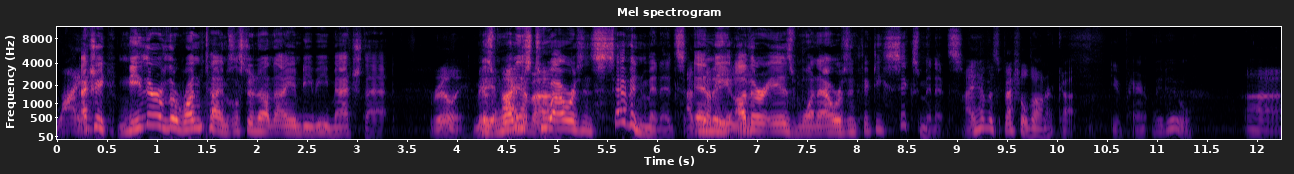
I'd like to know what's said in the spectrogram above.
Lying. Actually, neither of the runtimes listed on IMDb match that. really? Because one I is two a- hours and seven minutes, I've and the a- other is one hours and 56 minutes. I have a special Donner cut. You apparently do. Uh,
